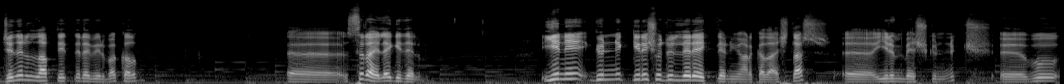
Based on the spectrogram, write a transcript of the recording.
General update'lere bir bakalım. Ee, sırayla gidelim. Yeni günlük giriş ödülleri ekleniyor arkadaşlar. Ee, 25 günlük. Ee, bu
